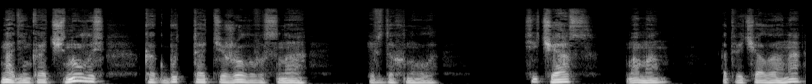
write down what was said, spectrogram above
Наденька очнулась, как будто от тяжелого сна, и вздохнула. «Сейчас, маман», — отвечала она,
